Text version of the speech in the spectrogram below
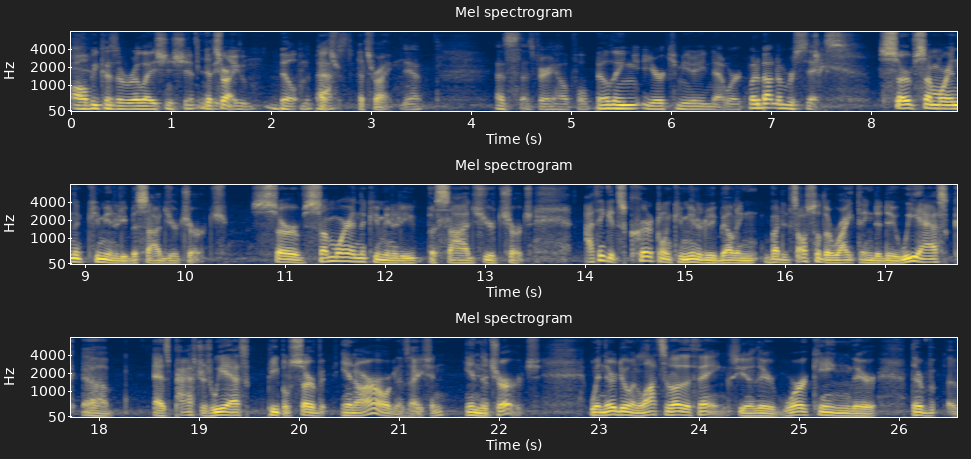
All because of a relationship That's that right. you built in the past. that's right. Yeah. That's that's very helpful. Building your community network. What about number six? serve somewhere in the community besides your church. Serve somewhere in the community besides your church. I think it's critical in community building, but it's also the right thing to do. We ask, uh, as pastors, we ask people to serve in our organization, in the church, when they're doing lots of other things. You know, they're working, they're, they're, uh,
